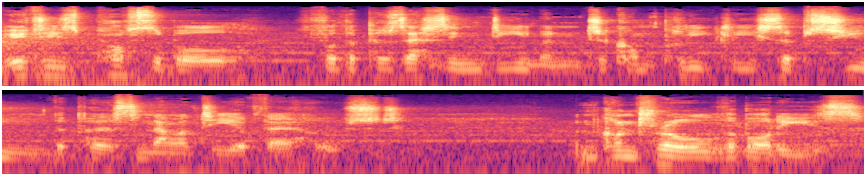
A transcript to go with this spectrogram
It is possible for the possessing demon to completely subsume the personality of their host and control the bodies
